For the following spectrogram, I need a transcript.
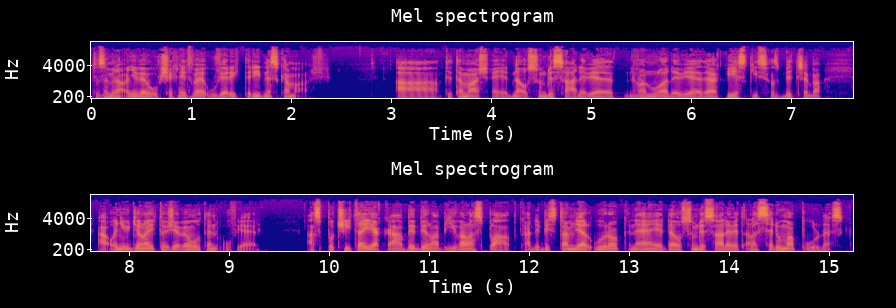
To znamená, oni vemou všechny tvoje úvěry, které dneska máš. A ty tam máš 1,89, 2,09, takový hezký sazby třeba. A oni udělají to, že vemou ten úvěr a spočítají, jaká by byla bývala splátka, kdybys tam měl úrok ne 1,89, ale 7,5 dneska.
